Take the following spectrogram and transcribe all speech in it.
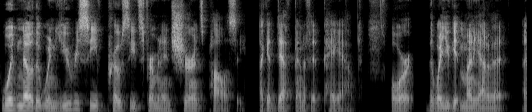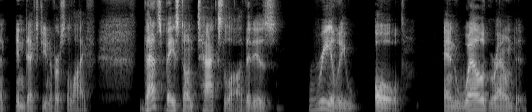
would know that when you receive proceeds from an insurance policy, like a death benefit payout, or the way you get money out of a, an indexed universal life, that's based on tax law that is really old and well grounded.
